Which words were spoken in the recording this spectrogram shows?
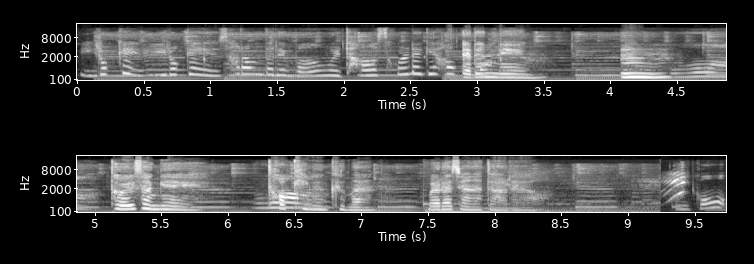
이렇게 이렇게 사람들의 마음을 다 설레게 하고 에릭님, 음, 우와 더 이상의. 터킹은 그만. 말하지 않아도 알아요. 이거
